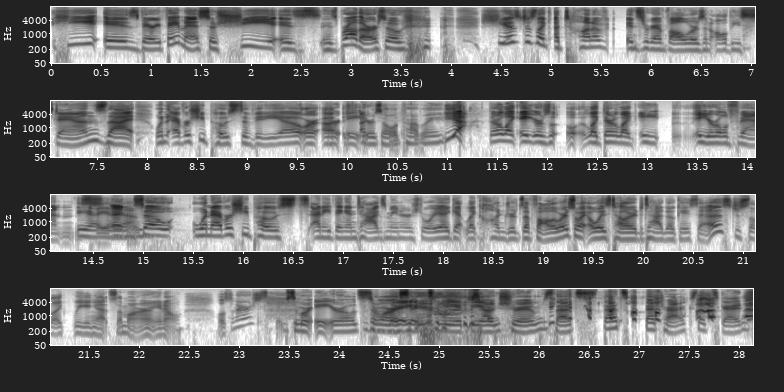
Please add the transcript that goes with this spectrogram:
he is very famous. So she is his brother. So she has just like a ton of Instagram followers and all these stands that whenever she posts a video or, Or eight a- years old, probably. yeah, they're like eight years, like they're like eight eight year old fans. Yeah, yeah, And yeah. so whenever she posts anything and tags me in her story, I get like hundreds of followers. So I always tell her to tag OK Sis, just so like we can get some more, you know, listeners. Some more eight year olds. Some more listening to me be on shrooms. That's that's that tracks. That's good.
